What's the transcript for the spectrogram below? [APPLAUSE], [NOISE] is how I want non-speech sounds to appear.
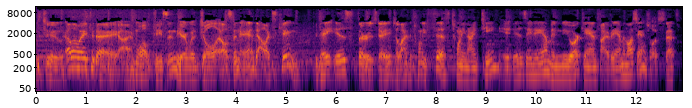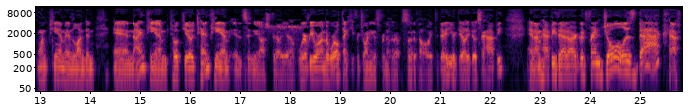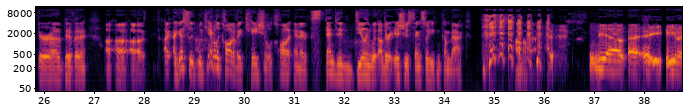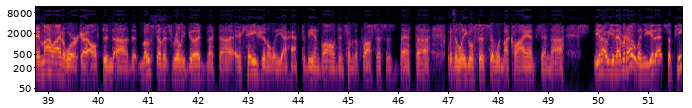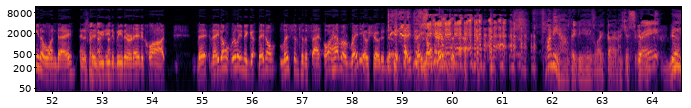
Welcome to LOA Today. I'm Walt Thiessen here with Joel Elston and Alex King. Today is Thursday, July the 25th, 2019. It is 8 a.m. in New York and 5 a.m. in Los Angeles. That's 1 p.m. in London and 9 p.m. Tokyo, 10 p.m. in Sydney, Australia. Wherever you are in the world, thank you for joining us for another episode of LOA Today, your daily dose of happy. And I'm happy that our good friend Joel is back after a bit of a, a, a, a I, I guess we, we can't really call it a vacation. We'll call it an extended dealing with other issues thing so he can come back. [LAUGHS] How about that? Yeah, uh, you know, in my line of work, I often, uh, that most of it's really good, but, uh, occasionally I have to be involved in some of the processes that, uh, with the legal system with my clients and, uh, you know, you never know when you get that subpoena one day and it says you need to be there at eight o'clock. They they don't really neg- they don't listen to the fact. Oh, I have a radio show to do. They, they [LAUGHS] don't listen to that. Funny how they behave like that. I just Right? Yeah.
